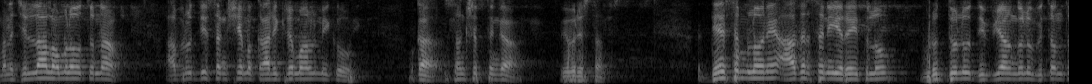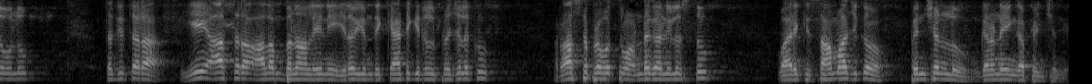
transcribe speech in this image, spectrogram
మన జిల్లాలో అమలవుతున్న అభివృద్ధి సంక్షేమ కార్యక్రమాలను మీకు ఒక సంక్షిప్తంగా వివరిస్తాను. దేశంలోనే ఆదర్శనీయ రైతులు వృద్ధులు దివ్యాంగులు వితంతువులు తదితర ఏ ఆసర ఆలంబన లేని ఇరవై ఎనిమిది కేటగిరీల ప్రజలకు రాష్ట్ర ప్రభుత్వం అండగా నిలుస్తూ వారికి సామాజిక పెన్షన్లు గణనీయంగా పెంచింది.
